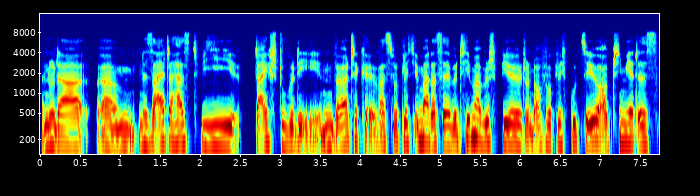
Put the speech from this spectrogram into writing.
Wenn du da ähm, eine Seite hast wie deichstube.de, ein Vertical, was wirklich immer dasselbe Thema bespielt und auch wirklich gut SEO-optimiert ist,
